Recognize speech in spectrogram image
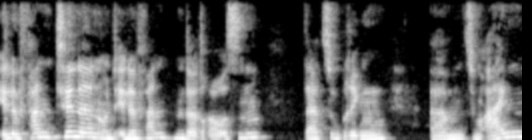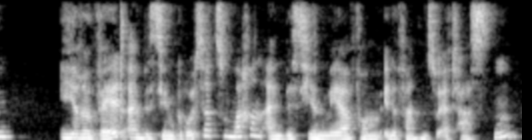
Elefantinnen und Elefanten da draußen dazu bringen, ähm, zum einen ihre Welt ein bisschen größer zu machen, ein bisschen mehr vom Elefanten zu ertasten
